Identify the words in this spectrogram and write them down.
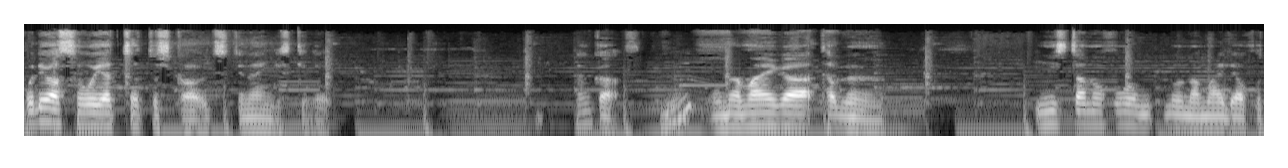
こではそうやっちゃとしか映ってないんですけど、なんか、ん？お名前が多分、インスタの方の名前ではこ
